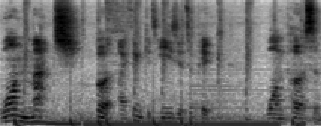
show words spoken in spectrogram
one match, but I think it's easier to pick one person,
